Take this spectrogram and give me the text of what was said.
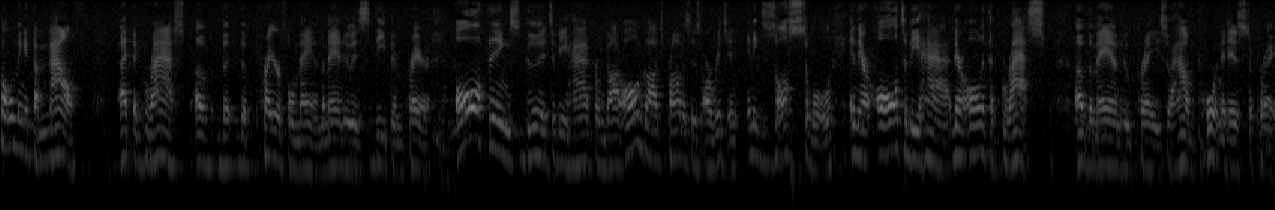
foaming at the mouth at the grasp of the, the prayerful man, the man who is deep in prayer. All things good to be had from God, all God's promises are rich and inexhaustible, and they're all to be had. They're all at the grasp of the man who prays. So, how important it is to pray.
